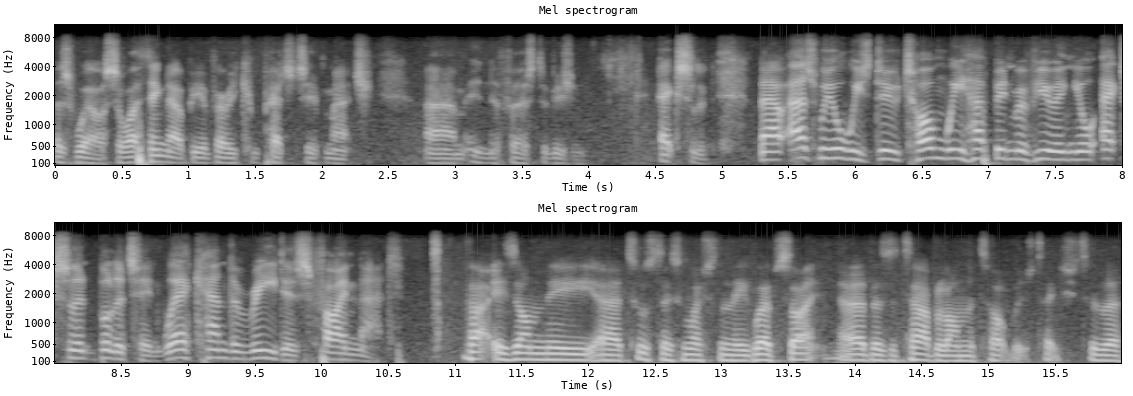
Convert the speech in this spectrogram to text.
as well. So I think that would be a very competitive match um, in the first division. Excellent. Now, as we always do, Tom, we have been reviewing your excellent bulletin. Where can the readers find that? That is on the uh, Toolstation Western League website. Uh, there's a tab on the top which takes you to the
